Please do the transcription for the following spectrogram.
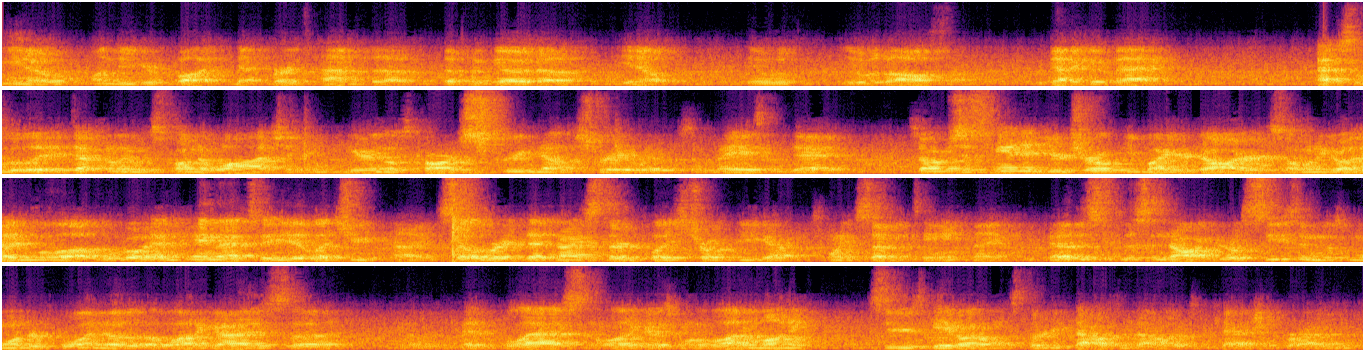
you know, under your butt that first time the the pagoda, you know, it was it was awesome. We got to go back. Absolutely, it definitely was fun to watch, and, hearing those cars scream down the straightaway was an amazing day. So I was just handed your trophy by your daughter, so I'm going to go ahead and we'll, uh, we'll go ahead and hand that to you, let you Nice. celebrate that nice third place trophy you got in 2017. Thank you. Yeah, this, this inaugural season was wonderful. I know that a lot of guys uh, you know, had a blast, and a lot of guys won a lot of money. The series gave out almost $30,000 in cash and prizes.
